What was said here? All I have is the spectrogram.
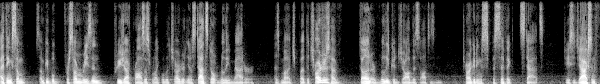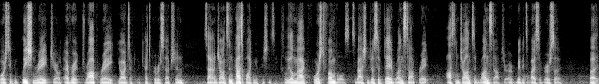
I think some some people, for some reason, pre-draft process were like, well, the Chargers, you know, stats don't really matter as much. But the Chargers have done a really good job this offseason targeting specific stats. J.C. Jackson, forced incompletion rate, Gerald Everett, drop rate, yards after the catch per reception, Zion Johnson, pass blocking efficiency, Khalil Mack, forced fumbles, Sebastian Joseph Day, run stop rate, Austin Johnson, run stops, or maybe it's vice versa. But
